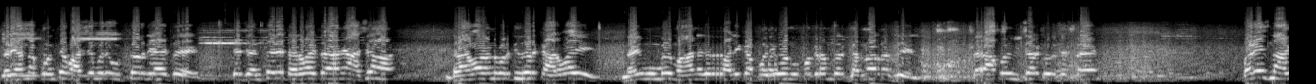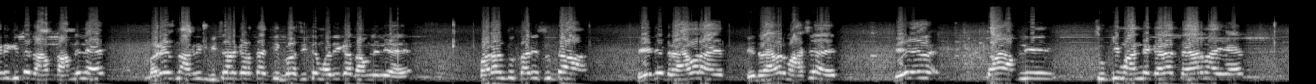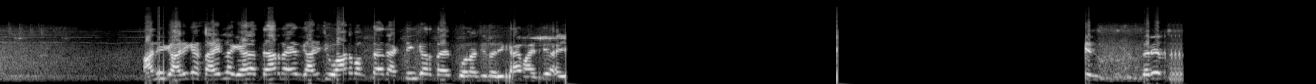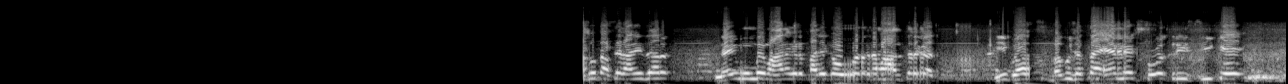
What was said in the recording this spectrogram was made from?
तर यांना कोणत्या भाषेमध्ये उत्तर द्यायचंय ते जनतेने ठरवायचं आणि अशा ड्रायव्हरांवरती जर कारवाई नवी मुंबई महानगरपालिका परिवहन उपक्रम जर करणार नसेल तर आपण विचार करू शकताय. बरेच नागरिक इथे थांबलेले आहेत. बरेच नागरिक विचार करतात की बस इथे मध्ये का थांबलेली आहे. परंतु तरी सुद्धा हे जे ड्रायव्हर आहेत हे ड्रायव्हर भाषे आहेत हे काय आपली चुकी मान्य करायला तयार नाही आहेत आणि गाडी काय साईडला घ्यायला तयार नाहीत. गाडीची वाट बघतायत ऍक्टिंग करतायत कोणाची तरी काय माहिती नाही. तरी होत असेल आणि जर नवी मुंबई महानगरपालिका उपक्रमाअंतर्गत ही बस बघू शकता. M H four three C K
